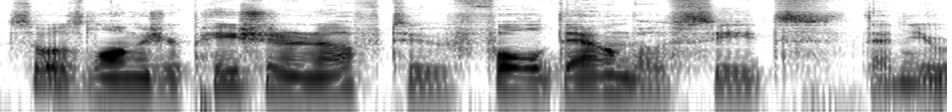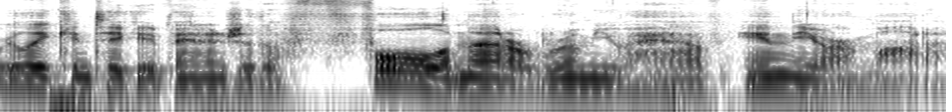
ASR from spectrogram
So as long as you're patient enough to fold down those seats, then you really can take advantage of the full amount of room you have in the Armada.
